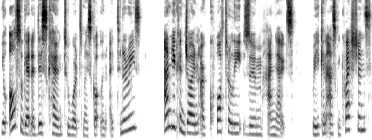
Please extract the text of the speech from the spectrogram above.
You'll also get a discount towards my Scotland itineraries and you can join our quarterly Zoom hangouts where you can ask me questions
